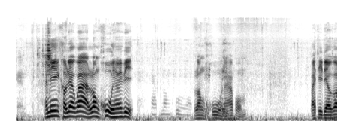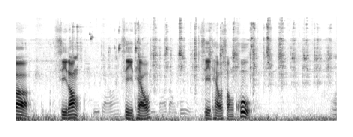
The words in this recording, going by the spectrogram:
ขนอันนี้เขาเรียกว่าล่องคู่ใช่ไหมพี่ครับลองคู่ครับล่องคู่นะครับผม ไปทีเดียวก็สี่ล่องสีแถว สี่แถวแถวสองคู่สี่แถวสองคู่อื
